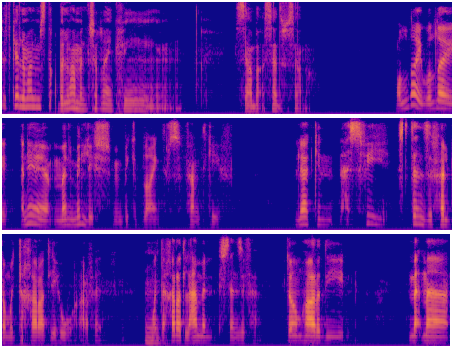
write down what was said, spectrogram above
بتكلم عن مستقبل العمل. شو رأيك في السابع السادس والسابع والله والله أنا ما نملش من بيكي بلايندرز فهمت كيف؟ لكن أحس فيه استنزف هلبة مدخرات اللي هو عرفت؟ مدخرات العمل استنزفها. توم هاردي ما ما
